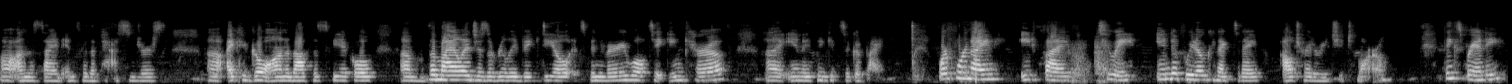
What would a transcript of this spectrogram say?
uh, on the side and for the passengers. Uh, I could go on about this vehicle. Um, the mileage is a really big deal. It's been very well taken care of, uh, and I think it's a good buy. 449-8528, and if we don't connect today, I'll try to reach you tomorrow. Thanks, Brandi.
